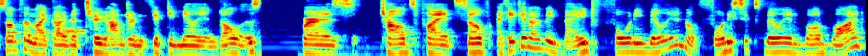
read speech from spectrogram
Something like over $250 million. Whereas Child's Play itself, I think it only made 40 million or 46 million worldwide.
